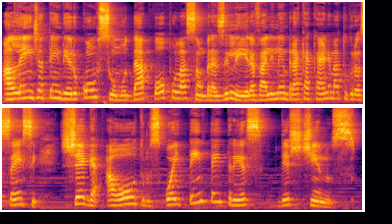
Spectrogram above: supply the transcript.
Além de atender o consumo da população brasileira, vale lembrar que a carne mato-grossense chega a outros 83 destinos.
